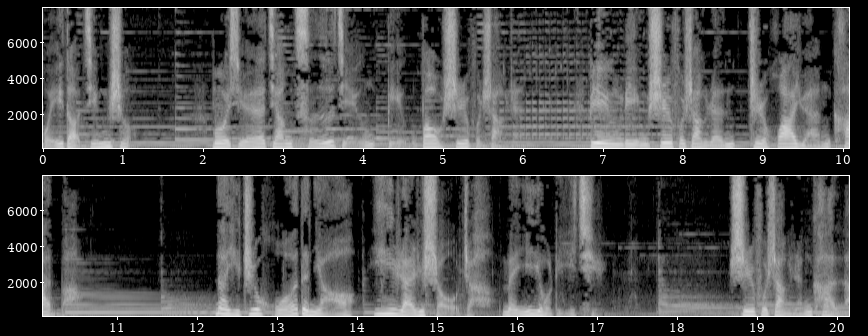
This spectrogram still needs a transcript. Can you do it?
回到精舍。墨学将此景禀报师傅上人，并领师傅上人至花园看望。那一只活的鸟依然守着，没有离去。师傅上人看了，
